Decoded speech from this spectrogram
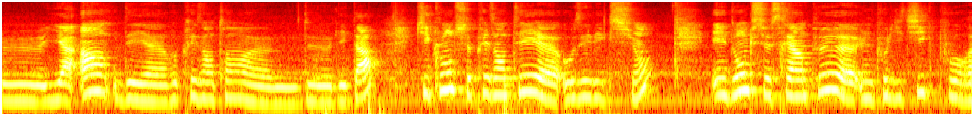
il y a un des représentants de l'État qui compte se présenter aux élections, et donc ce serait un peu une politique pour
